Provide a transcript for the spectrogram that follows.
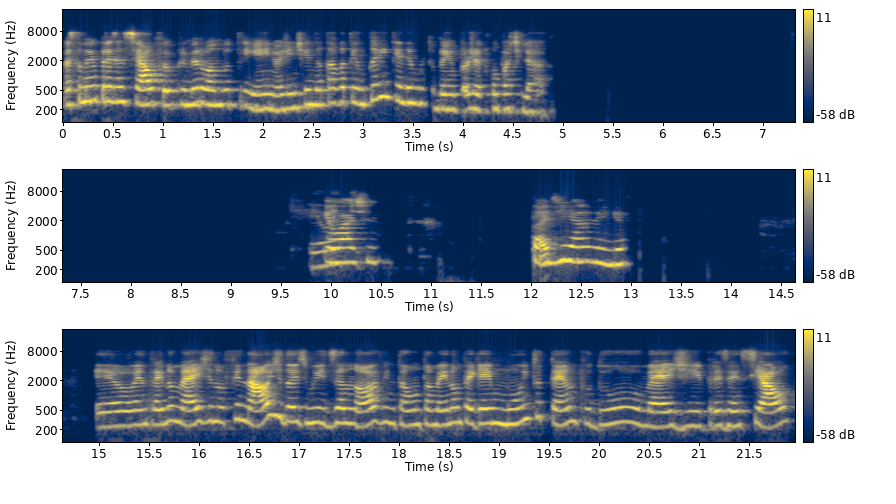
Mas também o presencial foi o primeiro ano do triênio, a gente ainda estava tentando entender muito bem o projeto compartilhado. Eu, Eu acho. Pode ir, amiga. Eu entrei no MED no final de 2019, então também não peguei muito tempo do MED presencial,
